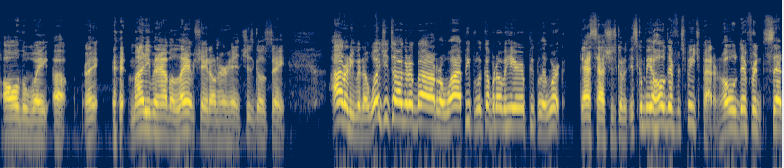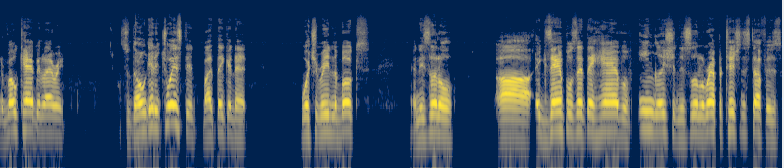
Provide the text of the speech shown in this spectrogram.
all the way up, right? Might even have a lampshade on her head. She's going to say, I don't even know what you're talking about. I don't know why people are coming over here, people at work. That's how she's going to, it's going to be a whole different speech pattern, whole different set of vocabulary. So don't get it twisted by thinking that what you read in the books and these little uh, examples that they have of English and this little repetition stuff is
